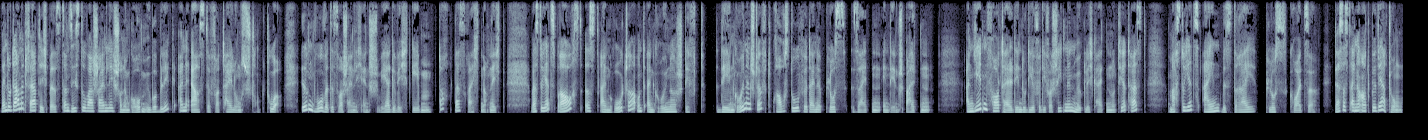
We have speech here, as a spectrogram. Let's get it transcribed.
Wenn du damit fertig bist, dann siehst du wahrscheinlich schon im groben Überblick eine erste Verteilungsstruktur. Irgendwo wird es wahrscheinlich ein Schwergewicht geben, doch das reicht noch nicht. Was du jetzt brauchst, ist ein roter und ein grüner Stift. Den grünen Stift brauchst du für deine Plusseiten in den Spalten. An jeden Vorteil, den du dir für die verschiedenen Möglichkeiten notiert hast, machst du jetzt ein bis drei Pluskreuze. Das ist eine Art Bewertung.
